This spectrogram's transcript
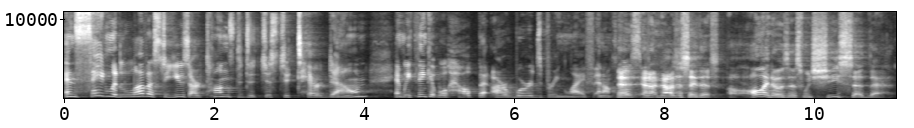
And Satan would love us to use our tongues to, to- just to tear down, and we think it will help, but our words bring life. And I'll close. and I, no, I'll just say this. All I know is this when she said that,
